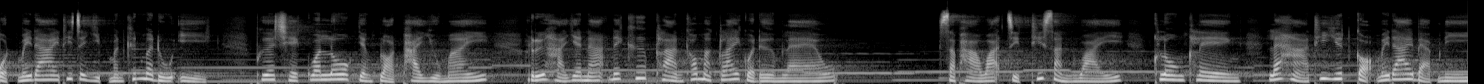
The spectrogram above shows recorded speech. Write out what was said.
อดไม่ได้ที่จะหยิบมันขึ้นมาดูอีก เพื่อเช็คว่าโลกยังปลอดภัยอยู่ไหม หรือหายนะได้คืบคลานเข้ามาใกล้กว่าเดิมแล้ว สภาวะจิตที่สั่นไหว โคลงเคลง และหาที่ยึดเกาะไม่ได้แบบนี้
